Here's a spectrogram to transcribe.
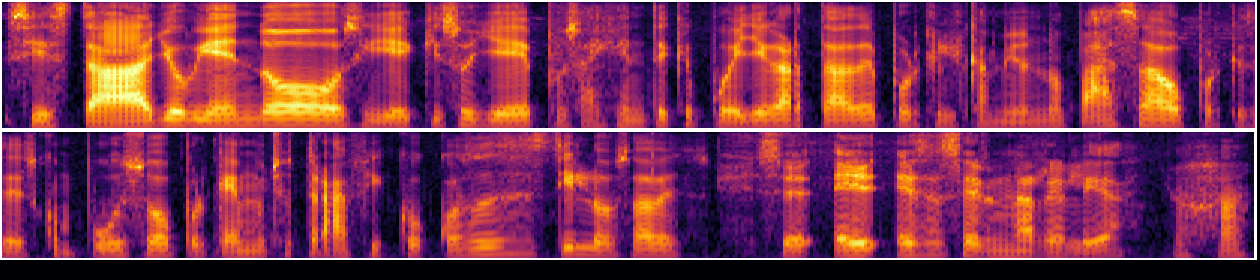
si está lloviendo o si X o Y, pues hay gente que puede llegar tarde porque el camión no pasa o porque se descompuso o porque hay mucho tráfico, cosas de ese estilo, ¿sabes? Ese- e- esa sería una realidad. Ajá.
